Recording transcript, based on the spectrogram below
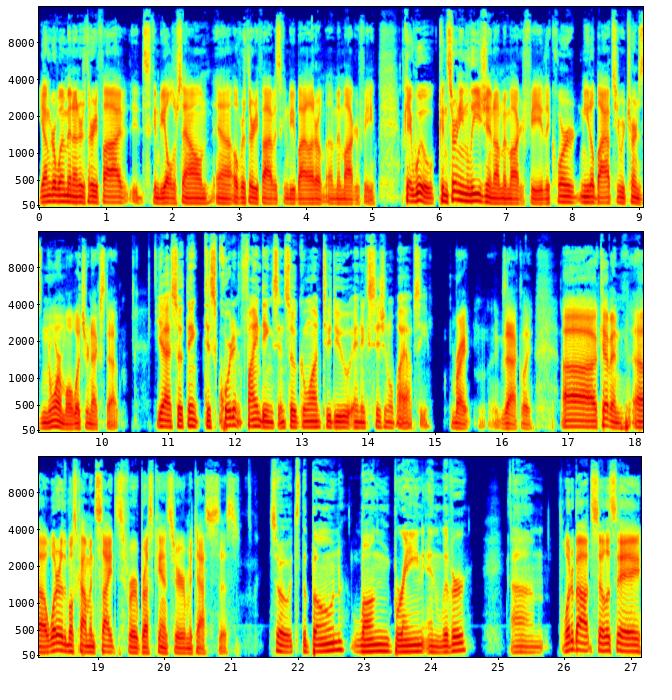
Younger women under 35, it's going to be ultrasound. Uh, over 35, it's going to be bilateral mammography. Okay, Woo, concerning lesion on mammography, the core needle biopsy returns normal. What's your next step? Yeah, so think discordant findings, and so go on to do an excisional biopsy. Right, exactly. Uh, Kevin, uh, what are the most common sites for breast cancer metastasis? So it's the bone, lung, brain, and liver. Um, what about so? Let's say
